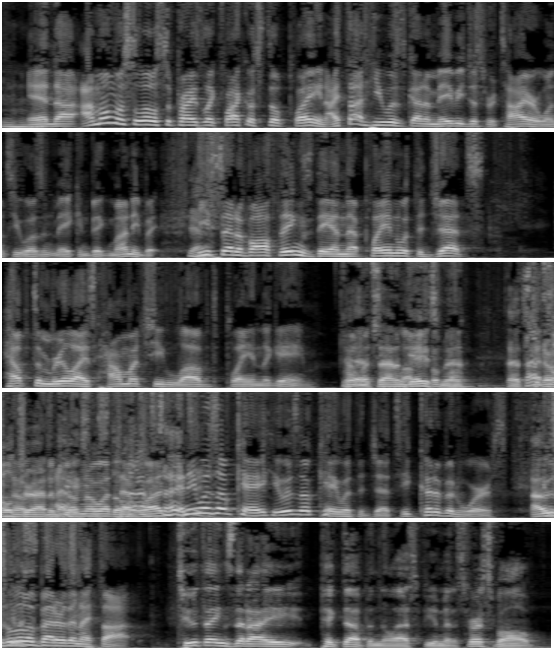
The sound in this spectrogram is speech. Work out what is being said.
And uh, I'm almost a little surprised like Flacco's still playing. I thought he was gonna maybe just retire once he wasn't making big money, but Yeah. he said of all things, Dan, that playing with the Jets helped him realize how much he loved playing the game. How Yeah, much it's he Adam Gase, football. man. That's I the culture know, Adam I don't know what that was. And he was okay. He was okay with the Jets. He could have been worse. I he was was a little s- better than I thought. Two things that I picked up in the last few minutes. First of all,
